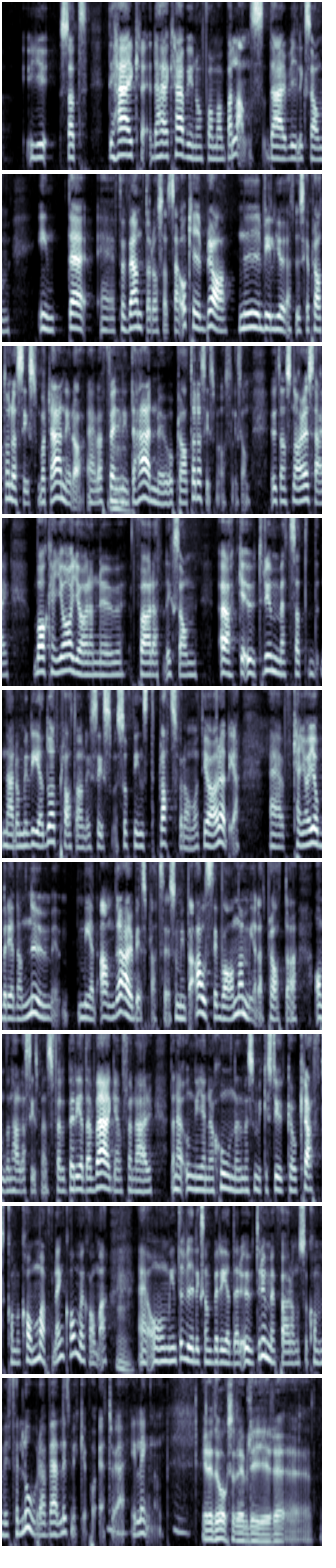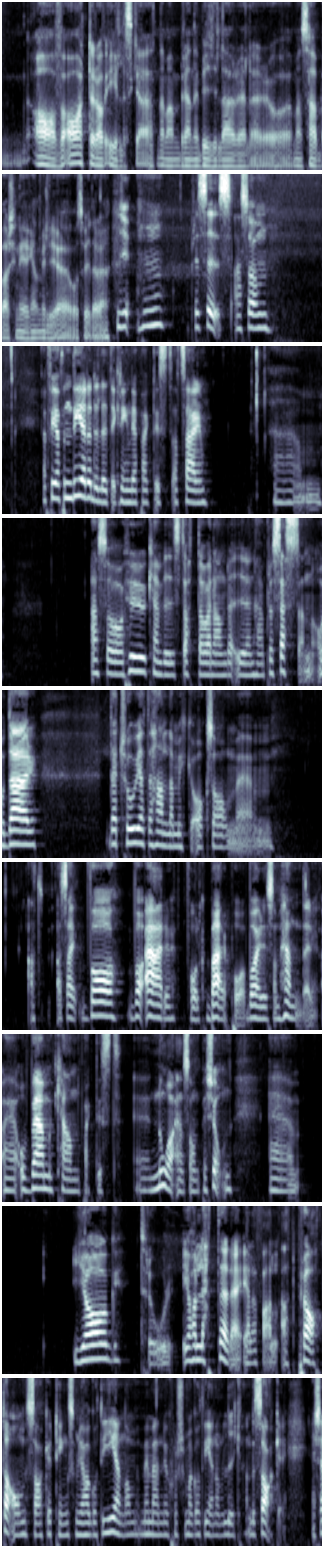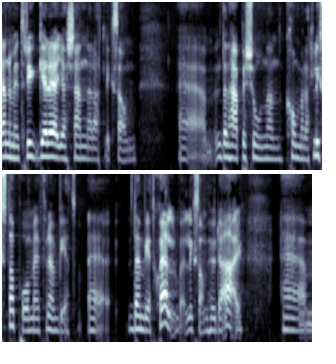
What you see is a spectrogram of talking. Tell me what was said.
så att det här, det här kräver ju någon form av balans där vi liksom inte eh, förväntar oss att säga okej okay, bra, ni vill ju att vi ska prata om rasism, vart är ni då? Eh, varför är ni mm. inte här nu och pratar rasism med oss? Liksom? Utan snarare så här, vad kan jag göra nu för att liksom öka utrymmet så att när de är redo att prata om rasism så finns det plats för dem att göra det. Eh, kan jag jobba redan nu med andra arbetsplatser som inte alls är vana med att prata om den här rasismen för att bereda vägen för när den här unga generationen med så mycket styrka och kraft kommer komma, för den kommer komma. Mm. Eh, och om inte vi liksom bereder utrymme för dem så kommer vi förlora väldigt mycket på det tror jag i längden. Mm. Är det då också det blir eh, avarter av ilska? När man bränner bilar eller och man sabbar sin egen miljö och så vidare? Ja, mm, precis. Alltså, för jag funderade lite kring det faktiskt. Att så här, um, alltså hur kan vi stötta varandra i den här processen? Och där, där tror jag att det handlar mycket också om um, att, alltså, vad, vad är folk bär på? Vad är det som händer? Uh, och vem kan faktiskt uh, nå en sån person? Uh, jag tror, jag har lättare i alla fall att prata om saker och ting som jag har gått igenom med människor som har gått igenom liknande saker. Jag känner mig tryggare, jag känner att liksom, eh, den här personen kommer att lyssna på mig för den vet, eh, den vet själv liksom, hur det är. Eh,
